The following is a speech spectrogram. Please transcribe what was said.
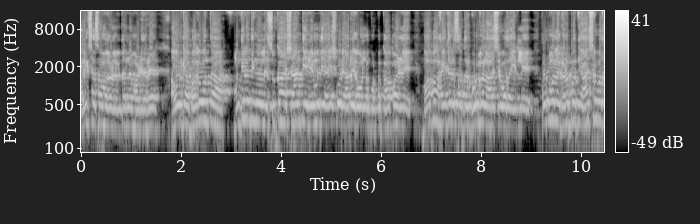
ಪರೀಕ್ಷಾ ಸಾಮಗ್ರಿಗಳನ್ನ ವಿತರಣೆ ಮಾಡಿದ್ದಾರೆ. ಅವ್ರಿಗೆ ಆ ಭಗವಂತ ಮುಂದಿನ ದಿನಗಳಲ್ಲಿ ಸುಖ, ಶಾಂತಿ, ನೆಮ್ಮದಿ, ಐಶ್ವರ್ಯ, ಆರೋಗ್ಯವನ್ನು ಕೊಟ್ಟು ಕಾಪಾಡಲಿ. ಬಾಬಾ ಹೈದರ ಸದರ್ ಗುರುಗಳ ಆಶೀರ್ವಾದ ಇರಲಿ. ಕುಡುಮಲ ಗಣಪತಿ ಆಶೀರ್ವಾದ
